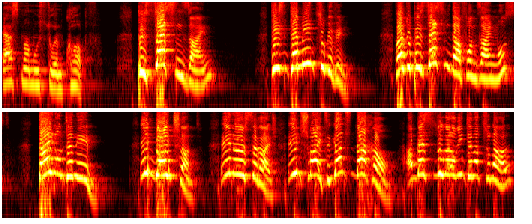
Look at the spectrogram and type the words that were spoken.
Erstmal musst du im Kopf besessen sein, diesen Termin zu gewinnen. Weil du besessen davon sein musst, dein Unternehmen in Deutschland, in Österreich, in Schweiz, im ganzen Dachraum, am besten sogar noch international,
